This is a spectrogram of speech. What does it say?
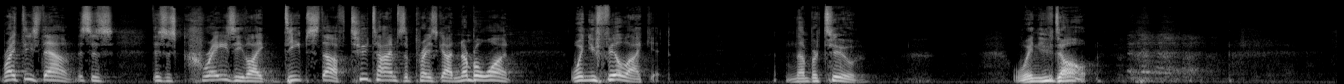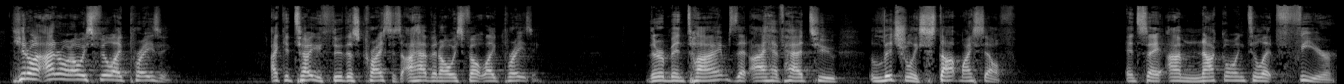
Write these down. This is this is crazy, like deep stuff. Two times to praise God. Number one, when you feel like it. Number two, when you don't. you know, I don't always feel like praising. I can tell you through this crisis, I haven't always felt like praising. There have been times that I have had to literally stop myself and say, I'm not going to let fear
